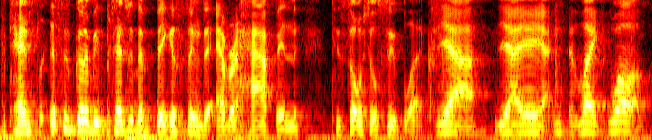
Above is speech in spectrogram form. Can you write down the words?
potentially this is gonna be potentially the biggest thing to ever happen to social suplex. yeah yeah yeah yeah. Like well.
